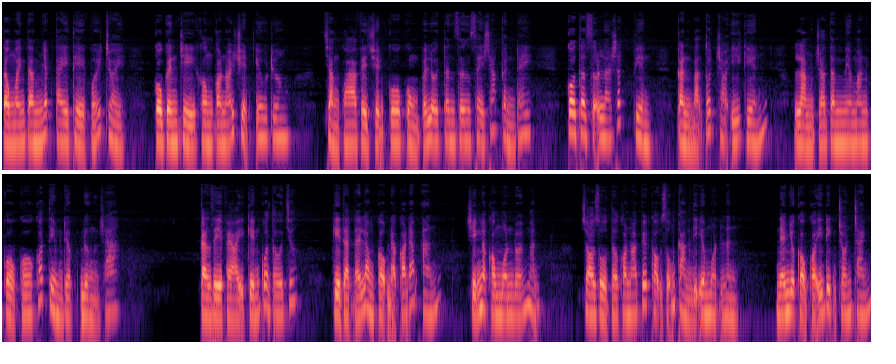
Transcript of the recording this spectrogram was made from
Tổng Anh Tâm nhấc tay thề với trời, cô kiên trì không có nói chuyện yêu đương. Chẳng qua về chuyện cô cùng với lôi tân dương xảy ra gần đây, cô thật sự là rất phiền, cần bạn tốt cho ý kiến, làm cho tâm mê man của cô có tìm được đường ra. Cần gì phải hỏi ý kiến của tớ chứ? Kỳ thật đấy lòng cậu đã có đáp án, chính là không muốn đối mặt. Cho dù tớ có nói với cậu dũng cảm đi yêu một lần, nếu như cậu có ý định trốn tránh,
